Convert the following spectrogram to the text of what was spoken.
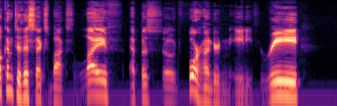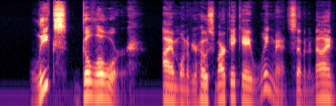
Hello, everybody, and welcome to this Xbox Life episode 483 Leaks Galore. I am one of your hosts, Mark, aka Wingman709,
